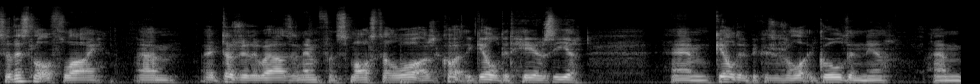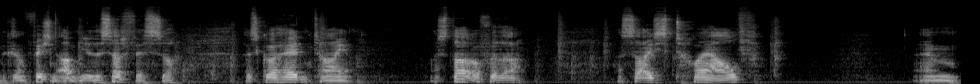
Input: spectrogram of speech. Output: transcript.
So this little fly, um, it does really well as an nymph in small still waters. I call it the gilded hare's ear. Um, gilded because there's a lot of gold in there um, because I'm fishing up near the surface so let's go ahead and tie it. I'll start off with a, a size 12 um,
